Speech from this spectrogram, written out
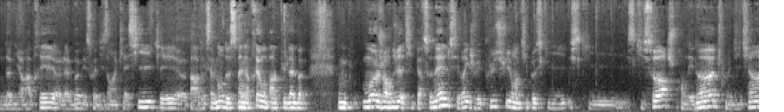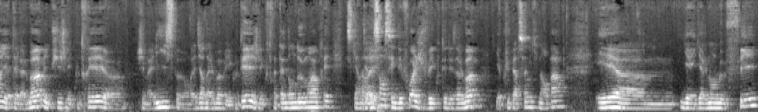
une demi-heure après, euh, l'album est soi-disant un classique et euh, paradoxalement deux semaines après, on parle plus de l'album. Donc moi aujourd'hui, à titre personnel, c'est vrai que je vais plus suivre un petit peu ce qui, ce qui, ce qui sort. Je prends des notes, je me dis tiens, il y a tel album et puis je l'écouterai. euh, J'ai ma liste, on va dire, d'albums à écouter et je l'écouterai peut-être dans deux mois après. Ce qui est Ah intéressant, c'est que des fois, je vais écouter des albums, il n'y a plus personne qui n'en parle. Et euh, il y a également le fait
